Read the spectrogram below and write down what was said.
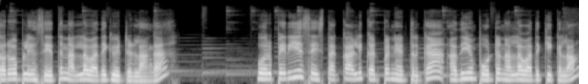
கருவேப்பிலையும் சேர்த்து நல்லா வதக்கி விட்டுடலாங்க. ஒரு பெரிய சைஸ் தக்காளி கட் பண்ணி எடுத்திருக்கேன். அதையும் போட்டு நல்லா வதக்கிக்கலாம்.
